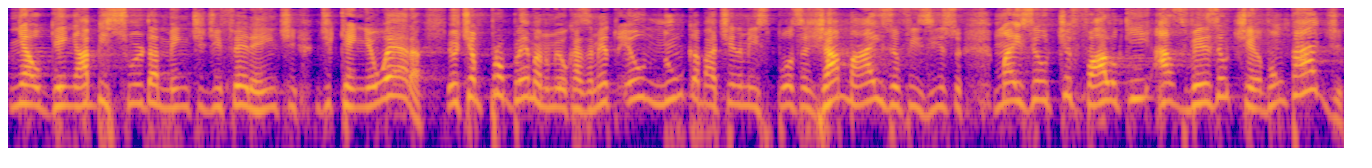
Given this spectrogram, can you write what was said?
em alguém absurdamente diferente de quem eu era, eu tinha problema no meu casamento, eu nunca bati na minha esposa, jamais eu fiz isso, mas eu te falo que às vezes eu tinha vontade,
